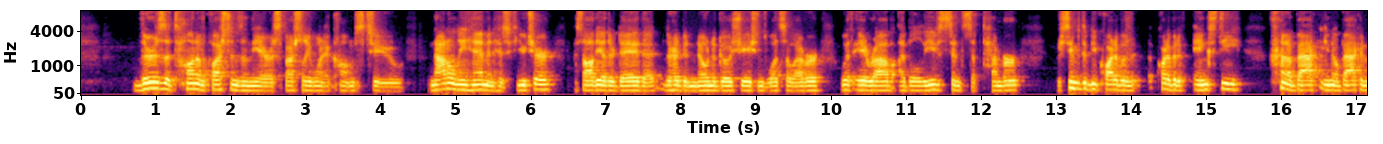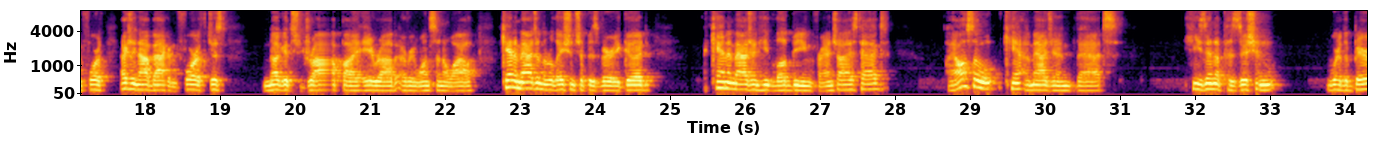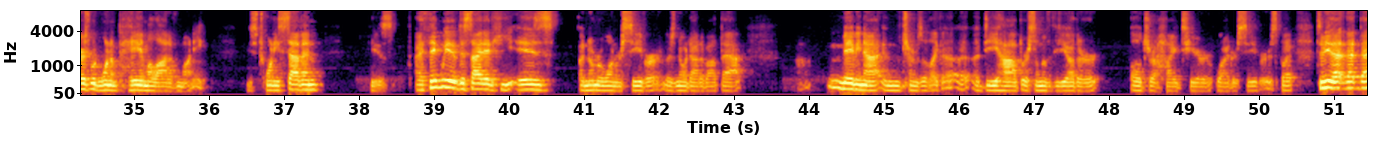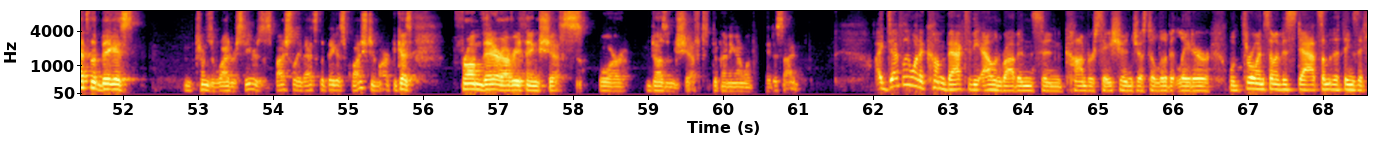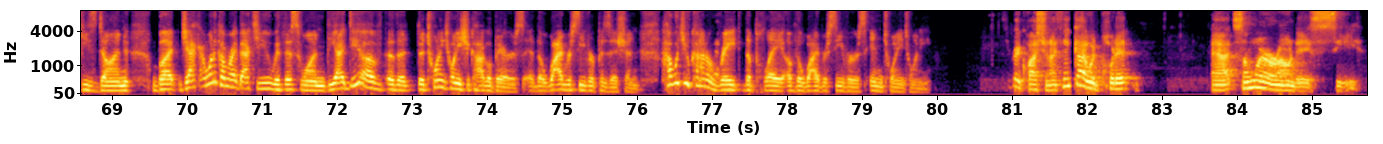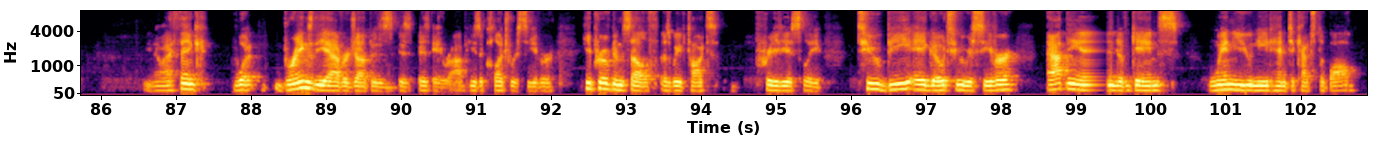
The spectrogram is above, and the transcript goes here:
There's a ton of questions in the air, especially when it comes to not only him and his future, I saw the other day that there had been no negotiations whatsoever with A Rob, I believe, since September. There seems to be quite a bit, of, quite a bit of angsty kind of back, you know, back and forth. Actually, not back and forth, just nuggets dropped by A Rob every once in a while. Can't imagine the relationship is very good. I can't imagine he'd love being franchise tagged. I also can't imagine that he's in a position where the Bears would want to pay him a lot of money. He's 27. He's, I think we have decided he is a number one receiver. There's no doubt about that. Maybe not in terms of like a, a D hop or some of the other ultra high tier wide receivers. But to me, that, that that's the biggest in terms of wide receivers, especially that's the biggest question mark because from there everything shifts or doesn't shift depending on what they decide. I definitely want to come back to the Allen Robinson conversation just a little bit later. We'll throw in some of his stats, some of the things that he's done. But Jack, I want to come right back to you with this one. The idea of the the 2020 Chicago Bears, uh, the wide receiver position. How would you kind of rate the play of the wide receivers in 2020? It's a great question. I think I would put it at somewhere around a C. You know, I think what brings the average up is is, is a Rob. He's a clutch receiver. He proved himself, as we've talked previously, to be a go-to receiver at the end of games when you need him to catch the ball.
